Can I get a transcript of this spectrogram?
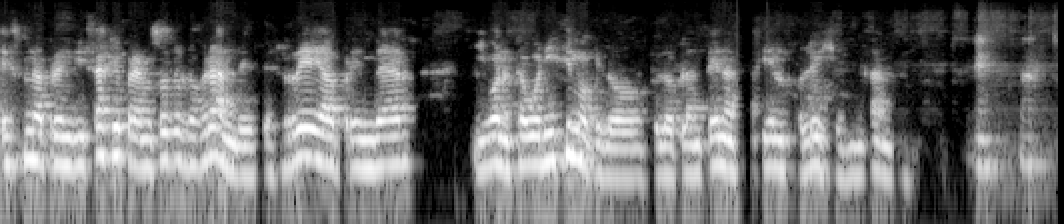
es un aprendizaje para nosotros los grandes, es reaprender, y bueno, está buenísimo que lo, que lo planteen así en los colegios, me encanta. Exacto.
